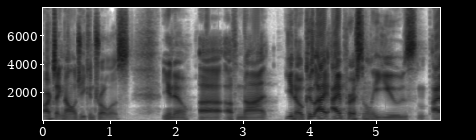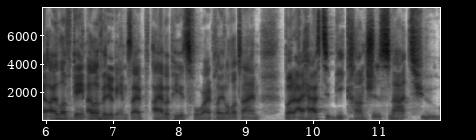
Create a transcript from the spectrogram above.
our technology control us. You know, uh, of not you know, because I, I personally use I, I love game I love video games. I I have a PS4. I play it all the time, but I have to be conscious not to,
